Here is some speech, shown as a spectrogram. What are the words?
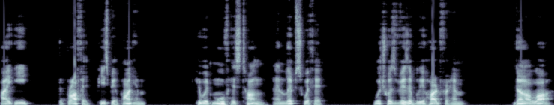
i.e., the Prophet, peace be upon him, he would move his tongue and lips with it, which was visibly hard for him. Then Allah,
